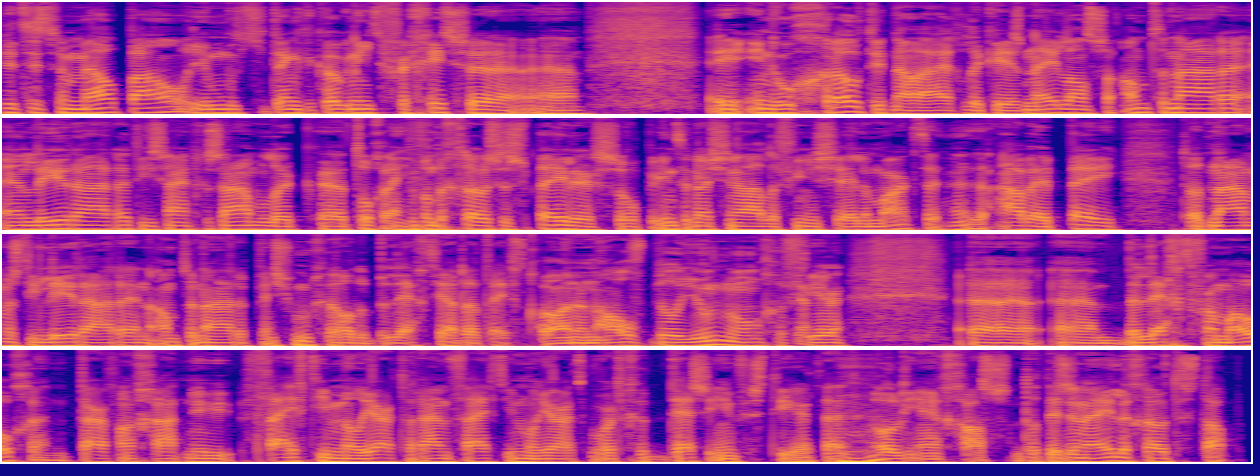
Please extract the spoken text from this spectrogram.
Dit is een mijlpaal. Je moet je denk ik ook niet vergissen eh, in hoe groot dit nou eigenlijk is. Nederlandse ambtenaren en leraren die zijn gezamenlijk eh, toch een van de grootste spelers op internationale financiële markten. De ABP, dat namens die leraren en ambtenaren pensioengelden belegt, ja, dat heeft gewoon een half biljoen ongeveer eh, belegd vermogen. Daarvan gaat nu 15 miljard, ruim 15 miljard, wordt gedesinvesteerd uit olie en gas. Dat is een hele grote stap.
